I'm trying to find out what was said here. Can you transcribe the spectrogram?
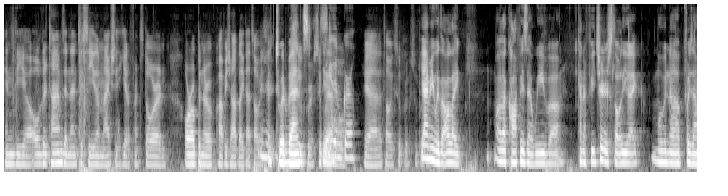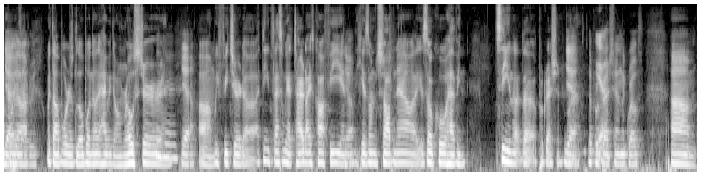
in the uh, older times, and then to see them actually get a front store and or open their own coffee shop, like that's always Mhm. to advance. super super. See Yeah. cool. them grow. Yeah, that's always super super. Yeah, I mean with all like all the coffees that we've uh, kind of featured, are slowly like moving up. For example, yeah, uh. Without Borders Global, now they're having their own roaster and. Mhm. Yeah, Um, we featured, uh, I think last time we had Tired Ice Coffee, and Yeah. he has own shop now. Like, it's so cool having, seeing the, the progression. yeah, the Yeah. progression, the growth. Um,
